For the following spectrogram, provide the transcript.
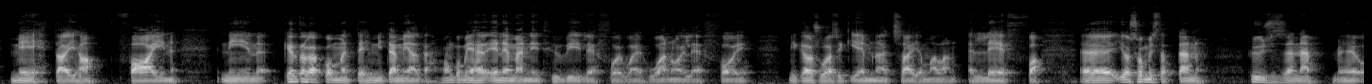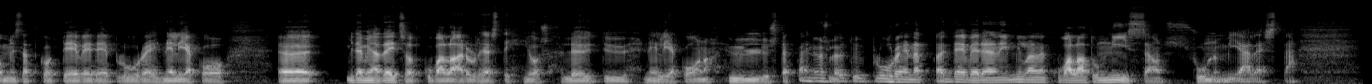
meh tai ihan fine. Niin kertokaa kommentteihin, mitä mieltä. Onko miehellä enemmän niitä hyviä leffoja vai huonoja leffoja? Mikä on suosikin M. Night Shyamalan leffa? Ö, jos omistat tämän fyysisenä, omistatko DVD, Blu-ray, 4K, ö, mitä mieltä itse olet kuvanlaadullisesti, jos löytyy 4K hyllystä, tai jos löytyy Blu-rayna tai DVD, niin millainen kuvanlaatu niissä on sun mielestä?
